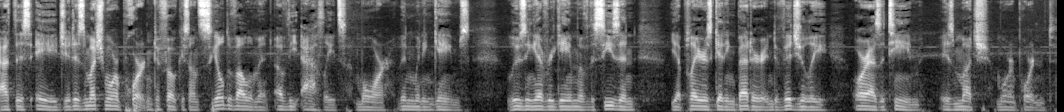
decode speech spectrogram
at this age, it is much more important to focus on skill development of the athletes more than winning games. Losing every game of the season, yet players getting better individually or as a team, is much more important.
